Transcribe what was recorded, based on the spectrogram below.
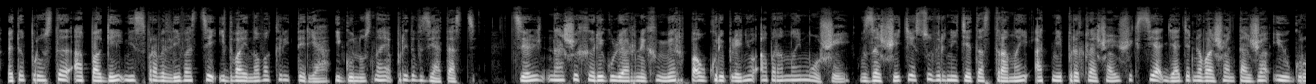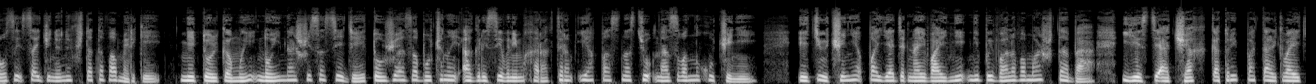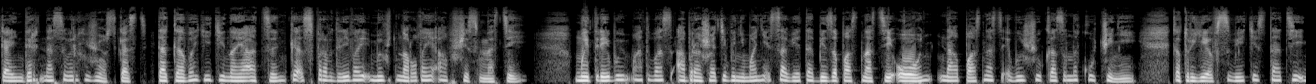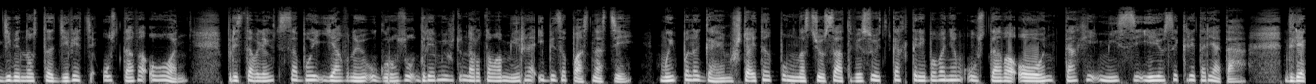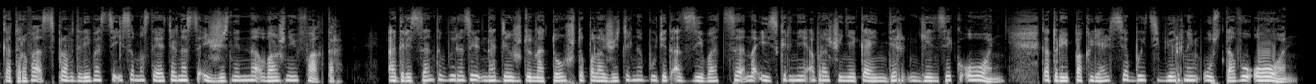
Это просто апогей несправедливости и двойного критерия и гнусная предвзятость. Цель наших регулярных мер по укреплению оборонной мощи в защите суверенитета страны от непрекращающихся ядерного шантажа и угрозы Соединенных Штатов Америки. Не только мы, но и наши соседи тоже озабочены агрессивным характером и опасностью названных учений. Эти учения по ядерной войне небывалого масштаба и есть очаг, который подталкивает КНДР на сверхжесткость. Такова единая оценка справедливой международной общественности. Мы требуем от вас обращать внимание Совета Безопасности ООН на опасность вышеуказанных учений, которые в свете статьи 99 Устава ООН представляют собой явную угрозу для международного мира и безопасности. Мы полагаем, что это полностью соответствует как требованиям Устава ООН, так и миссии ее секретариата, для которого справедливость и самостоятельность жизненно важный фактор. Адресант выразил надежду на то, что положительно будет отзываться на искреннее обращение КНДР генсек ООН, который поклялся быть верным уставу ООН.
